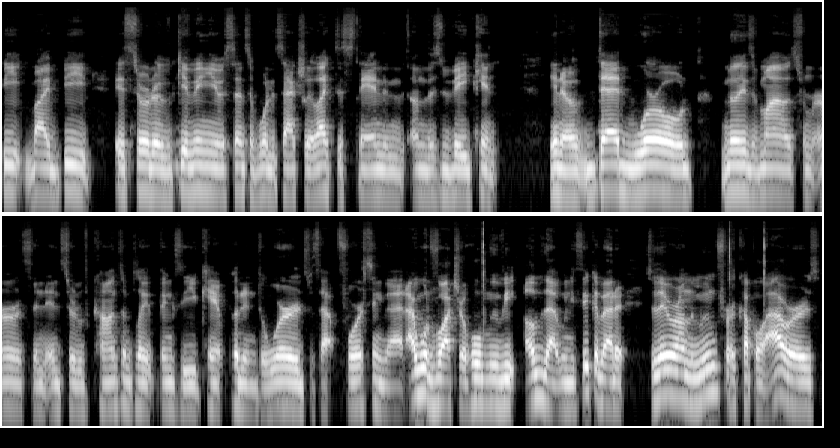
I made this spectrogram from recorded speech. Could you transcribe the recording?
beat by beat is sort of giving you a sense of what it's actually like to stand in on this vacant you know dead world millions of miles from Earth and, and sort of contemplate things that you can't put into words without forcing that. I would watched a whole movie of that when you think about it. So they were on the moon for a couple hours.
